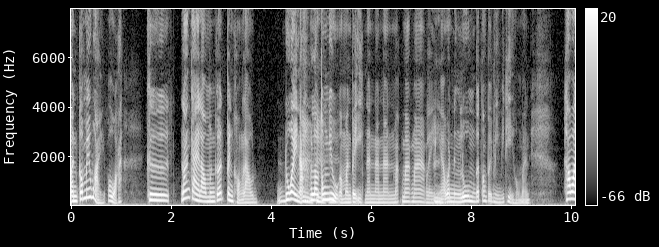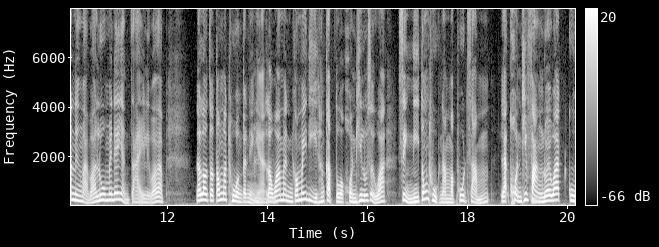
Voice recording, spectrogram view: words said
มันก็ไม่ไหวปะวะคือร่างกายเรามันก็เป็นของเราด้วยนะเพราะเราต้องอยู่กับมันไปอีกนานๆๆมากๆๆอะไรอย่างเงี้ย วันหนึ่งลูกมันก็ต้องไปมีวิถีของมัน ถ้าวันหนึ่งแบบว่าลูกไม่ได้อย่างใจหรือว่าแบบ แล้วเราจะต้องมาทวงกันอย่างเงี้ย เราว่ามันก็ไม่ดีทั้งกับตัวคนที่รู้สึกว่าสิ่งนี้ต้องถูกนำมาพูดซ้ำและคนที่ฟังด้วยว่ากู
